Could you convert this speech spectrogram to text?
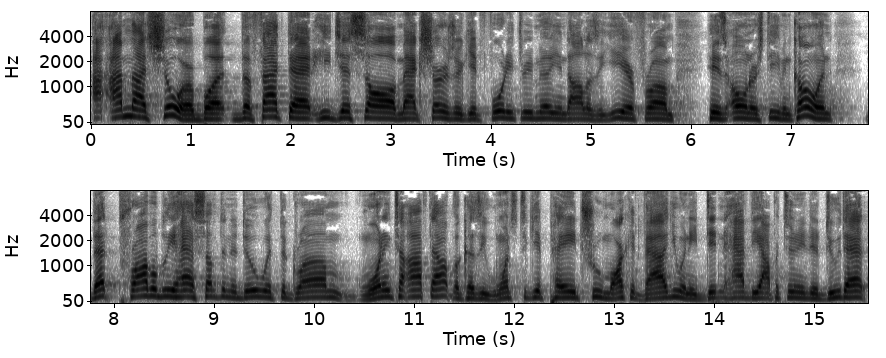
I, am not sure, but the fact that he just saw Max Scherzer get $43 million a year from his owner, Steven Cohen, that probably has something to do with DeGrom wanting to opt out because he wants to get paid true market value and he didn't have the opportunity to do that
